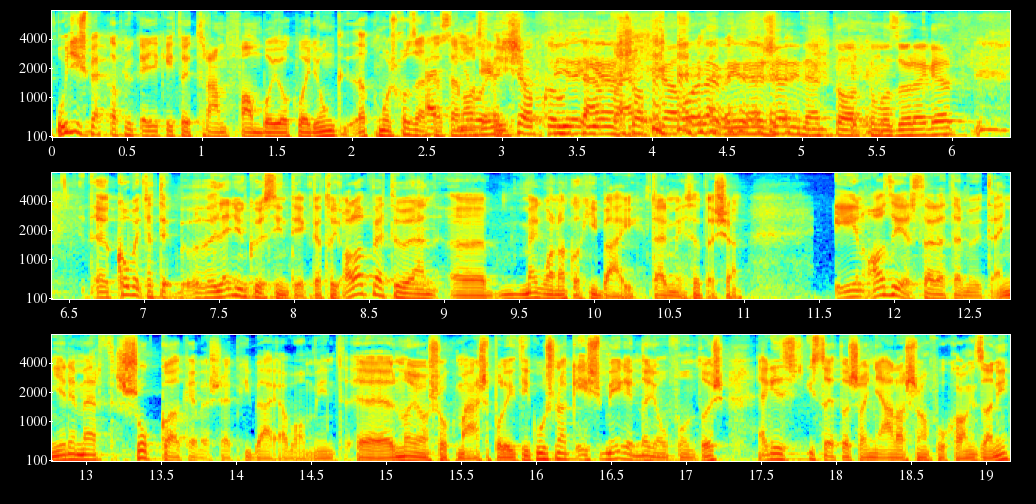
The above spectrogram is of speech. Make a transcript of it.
Úgy is megkapjuk egyébként, hogy Trump fanbolyok vagyunk, akkor most hozzáteszem Hát azt jó, is. sapka Ilyen, után ilyen már- sapkával nem, én zseninek tartom az öreget. Komoly, tehát legyünk őszinték, tehát hogy alapvetően megvannak a hibái természetesen. Én azért szeretem őt ennyire, mert sokkal kevesebb hibája van, mint nagyon sok más politikusnak, és még egy nagyon fontos, egész iszonyatosan nyálasan fog hangzani,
